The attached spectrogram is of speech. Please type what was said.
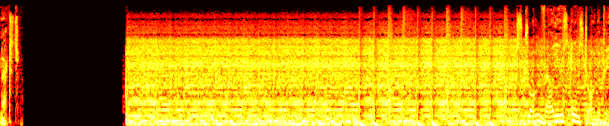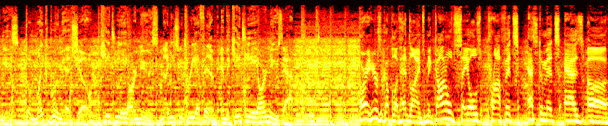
next. Strong values and strong opinions. The Mike Broomhead Show. KTAR News, 92.3 FM, and the KTAR News app. All right, here's a couple of headlines. McDonald's sales profits estimates as uh,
